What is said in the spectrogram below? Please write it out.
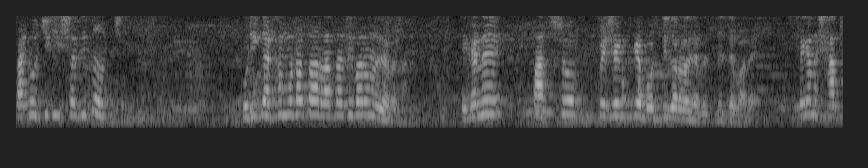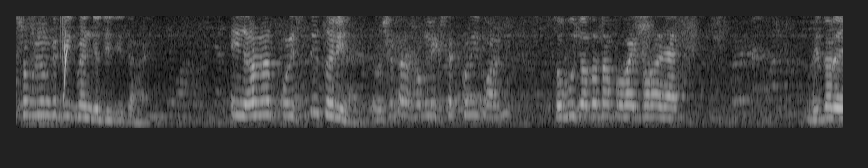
তাকেও চিকিৎসা দিতে হচ্ছে। পরিকাঠামোটা তো আর রাতারাতি বাড়ানো যাবে না। এখানে পাঁচশো পেশেন্টকে ভর্তি করা যাবে, যেতে পারে। সেখানে সাতশো জনকে ট্রিটমেন্ট যদি দিতে হয় এই ধরনের পরিস্থিতি তৈরি হয়। এবং সেটা সকলে একসেপ্ট করেই করেন। তবু যতটা প্রোভাইড করা যায়, ভেতরে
